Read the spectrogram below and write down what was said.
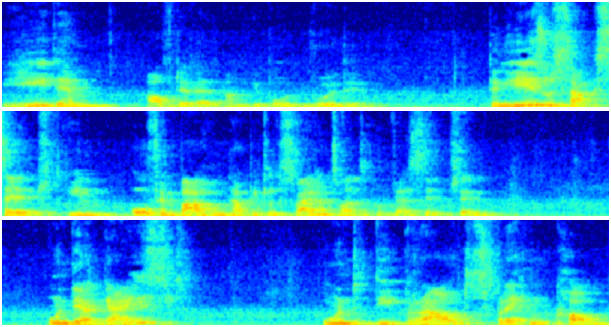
jedem auf der Welt angeboten wurde. Denn Jesus sagt selbst in Offenbarung Kapitel 22 und Vers 17, und der Geist und die Braut sprechen, komm.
